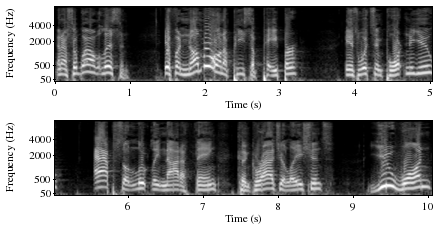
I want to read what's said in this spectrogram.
And I said, well, listen, if a number on a piece of paper is what's important to you, absolutely not a thing. Congratulations. You won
